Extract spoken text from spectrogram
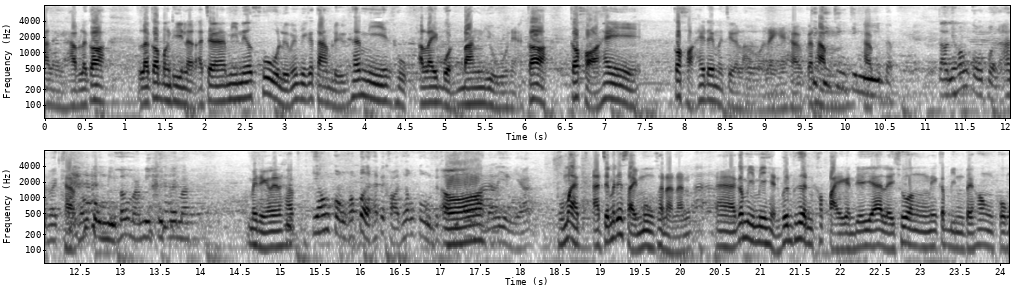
อะไรครับแล้วก็ แล้วก็บางทีเนี่ยอาจจะมีเนื้อคู่หรือไม่มีก็ตาม หรือถ้ามีถูกอะไรบดบังอยู่เนี่ยก็ก็ขอให้ก็ขอให้ได้มาเจอเราอะไรเงี้ยครับก็ทำจริงๆจริงคๆบมีแบบตอนนี้ฮ่องกงเปิดร้านไปขครัอบฮ่องกงมีบ้างมั้ยมีคลิปด้วยมั้ย ไม่ถึงอะไรนะครับ ที่ฮ่องกงเขาเปิดให้ไปขอที่ฮ่องกงไปขออ๋อที่ไต้หวันอะไรอย่างเงี้ย ผมอาจอาจจะไม่ได้ใส่มูขนาดนั้นอ่าก็มีมีเห็นเพื่อนๆเข้าไปกันเยอะแยะเลยช่วงนี้ก็บินไปฮ่องกง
